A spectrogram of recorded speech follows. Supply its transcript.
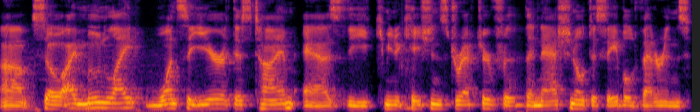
Um, so I moonlight once a year at this time as the communications director for the National Disabled Veterans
